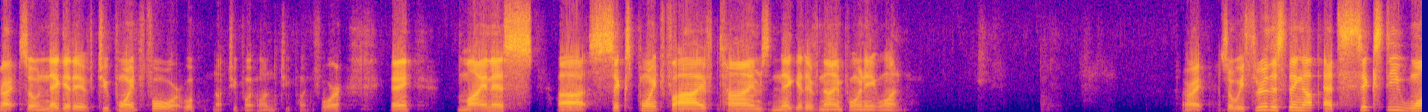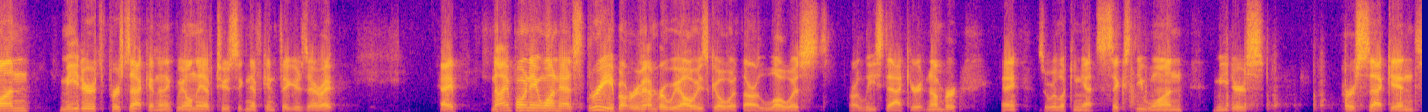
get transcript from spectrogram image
All right, so negative 2.4, whoop, not 2.1, 2.4, okay, minus uh, 6.5 times negative 9.81. All right, so we threw this thing up at 61 meters per second. I think we only have two significant figures there, right? Okay, 9.81 has three, but remember we always go with our lowest or least accurate number. Okay, so we're looking at 61 meters per second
